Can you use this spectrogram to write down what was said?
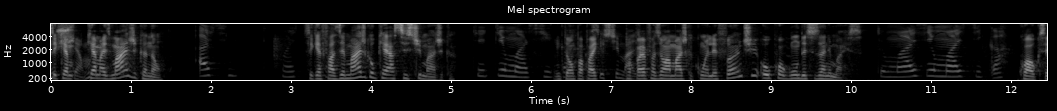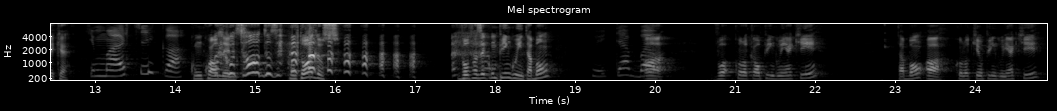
Você quer, chão? quer mais mágica? Não. Assim. Mas Você quer fazer mágica ou quer assistir mágica? de mágica. Então papai, Assistir papai mágica. vai fazer uma mágica com um elefante ou com algum desses animais? De mágica. Qual que você quer? De mágica. Com qual Com deles? todos! Com todos? Vou fazer com o pinguim, tá bom? Fica bom. Ó, vou colocar o pinguim aqui. Tá bom? Ó, coloquei o pinguim aqui.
